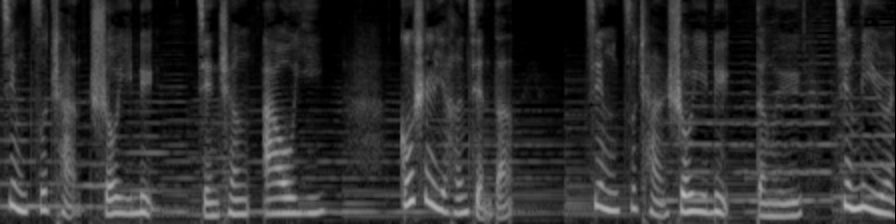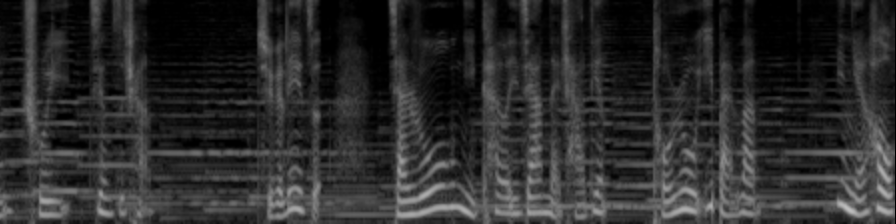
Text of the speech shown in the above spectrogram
净资产收益率，简称 ROE。公式也很简单。净资产收益率等于净利润除以净资产。举个例子，假如你开了一家奶茶店，投入一百万，一年后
